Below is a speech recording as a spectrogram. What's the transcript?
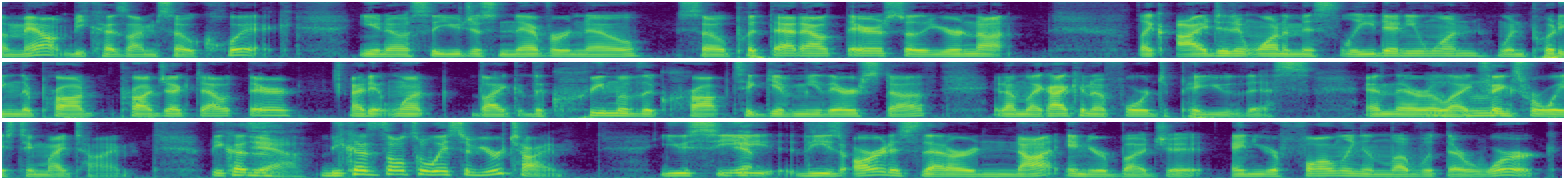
amount because i'm so quick you know so you just never know so put that out there so you're not like i didn't want to mislead anyone when putting the pro- project out there I didn't want like the cream of the crop to give me their stuff, and I'm like, I can afford to pay you this, and they're mm-hmm. like, thanks for wasting my time, because yeah. Of, because it's also a waste of your time you see yep. these artists that are not in your budget and you're falling in love with their work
